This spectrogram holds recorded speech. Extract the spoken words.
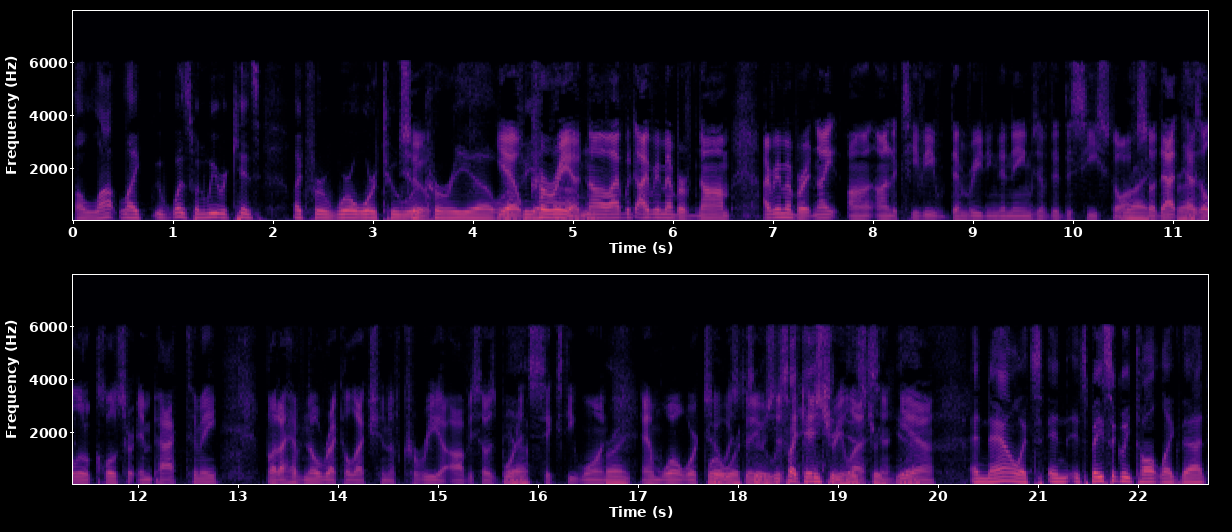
a lot like it was when we were kids, like for World War II Two. or Korea or yeah, Vietnam. Korea. No, I would. I remember Nam. I remember at night on on the TV them reading the names of the deceased off. Right, so that right. has a little closer impact to me. But I have no recollection of Korea. Obviously, I was born Yeah. in '61, Right. and World War II World was, War it II. was It was just like a ancient history history. lesson. yeah. And now it's and it's basically taught like that,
